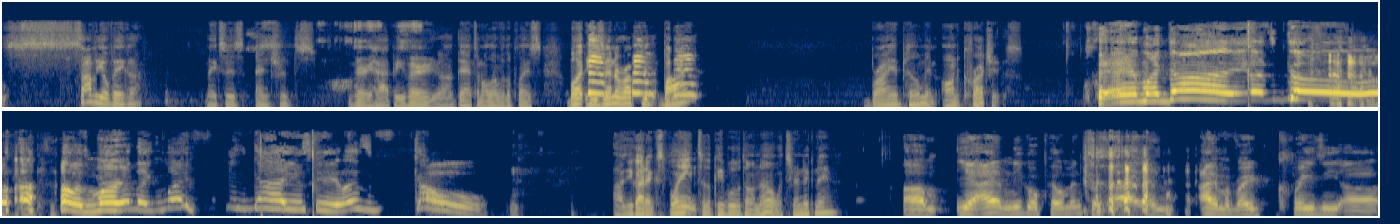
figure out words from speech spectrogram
Savio Vega makes his entrance very happy, very uh, dancing all over the place. But he's interrupted by Brian Pillman on crutches. Hey, my guy, let's go. I was Mario. I'm like, my fucking guy is here. Let's go. Uh, you got to explain to the people who don't know. What's your nickname? Um, yeah, I am Negro Pillman because I am I am a very crazy. Uh,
